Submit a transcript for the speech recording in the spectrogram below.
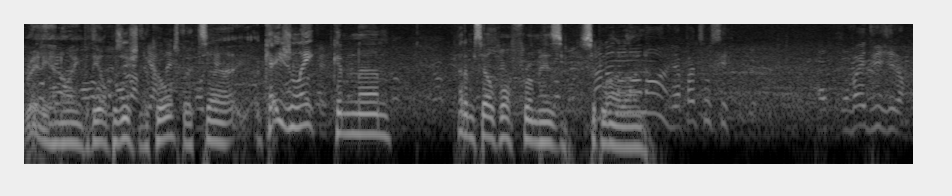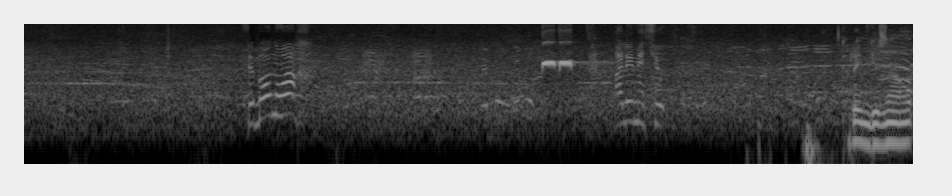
Really annoying for the opposition, of course, but uh, occasionally can um, cut himself off from his supply line. non, il n'y a pas de souci. On, on va être vigilant. C'est bon, Noir Allez, messieurs. Karim Ghezal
